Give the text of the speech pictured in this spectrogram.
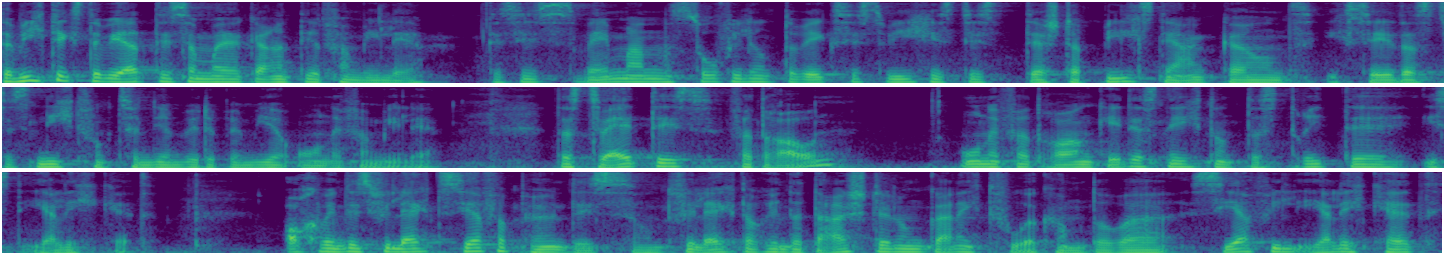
Der wichtigste Wert ist einmal garantiert Familie. Das ist, wenn man so viel unterwegs ist wie ich, ist das der stabilste Anker und ich sehe, dass das nicht funktionieren würde bei mir ohne Familie. Das zweite ist Vertrauen. Ohne Vertrauen geht es nicht. Und das dritte ist Ehrlichkeit auch wenn das vielleicht sehr verpönt ist und vielleicht auch in der Darstellung gar nicht vorkommt, aber sehr viel Ehrlichkeit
